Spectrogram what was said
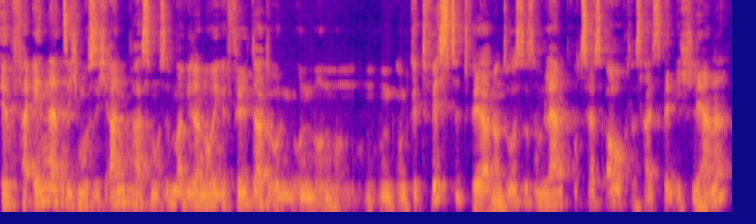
äh, verändert sich, muss sich anpassen, muss immer wieder neu gefiltert und, und, und, und, und getwistet werden. Und so ist es im Lernprozess auch. Das heißt, wenn ich lerne,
